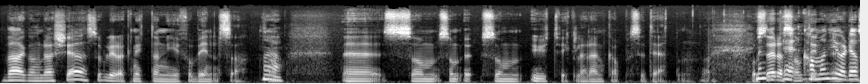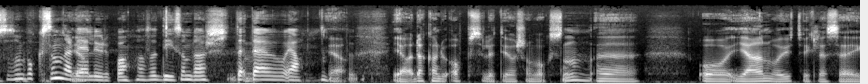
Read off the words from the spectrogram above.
Hver gang det skjer, så blir det knytta nye forbindelser. Ja. Eh, som, som, som utvikler den kapasiteten. Men så det det, samtidig- kan man gjøre det også som voksen? Er det Ja. jeg lurer på. Altså de som da Det, det Ja. Ja. Ja, det kan du absolutt gjøre som voksen. Eh, og hjernen vår utvikler seg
